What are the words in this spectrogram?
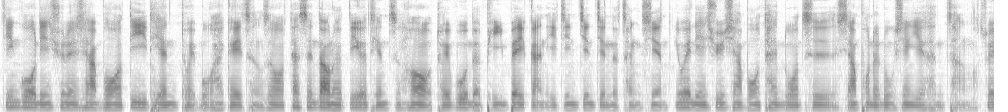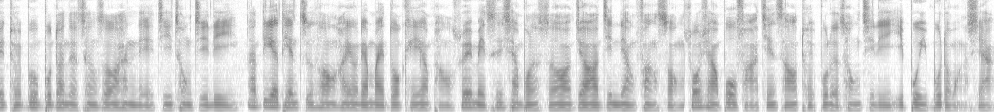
经过连续的下坡，第一天腿部还可以承受，但是到了第二天之后，腿部的疲惫感已经渐渐的呈现。因为连续下坡太多次，下坡的路线也很长，所以腿部不断的承受和累积冲击力。那第二天之后还有两百多 K 要跑，所以每次下坡的时候就要尽量放松，缩小步伐，减少腿部的冲击力，一步一步的往下。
